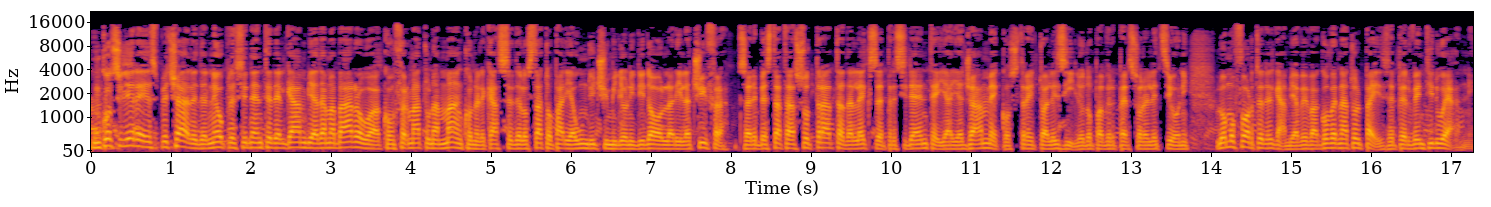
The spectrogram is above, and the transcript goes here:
Un consigliere speciale del neopresidente del Gambia, Adama Barrow, ha confermato un ammanco nelle casse dello Stato pari a 11 milioni di dollari. La cifra sarebbe stata sottratta dall'ex presidente Yahya Jammeh, costretto all'esilio dopo aver perso le elezioni. L'uomo forte del Gambia aveva governato il paese per 22 anni.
